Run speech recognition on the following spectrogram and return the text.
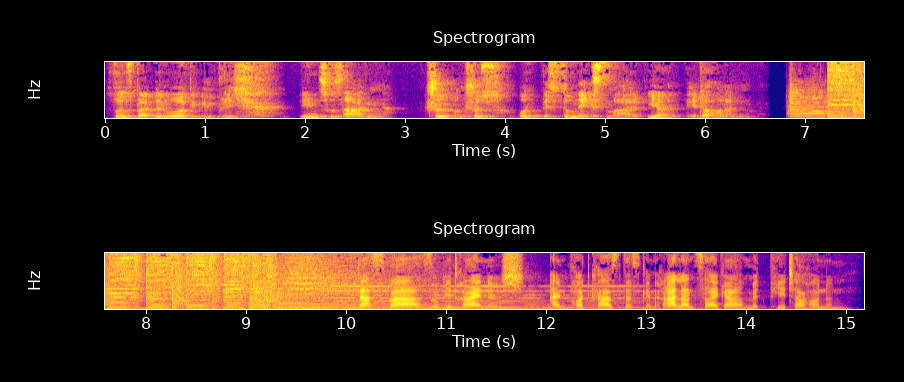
Sonst bleibt mir nur wie üblich, Ihnen zu sagen Tschö und Tschüss und bis zum nächsten Mal. Ihr Peter Honnen. Das war So geht Rheinisch, ein Podcast des Generalanzeiger mit Peter Honnen.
